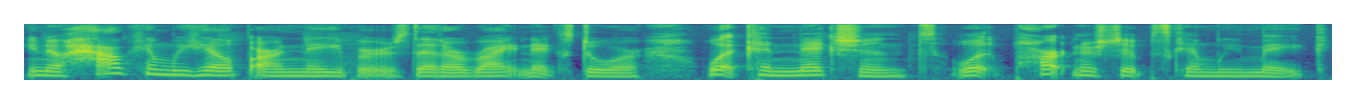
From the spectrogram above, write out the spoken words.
you know, how can we help our neighbors that are right next door? What connections, what partnerships can we make?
